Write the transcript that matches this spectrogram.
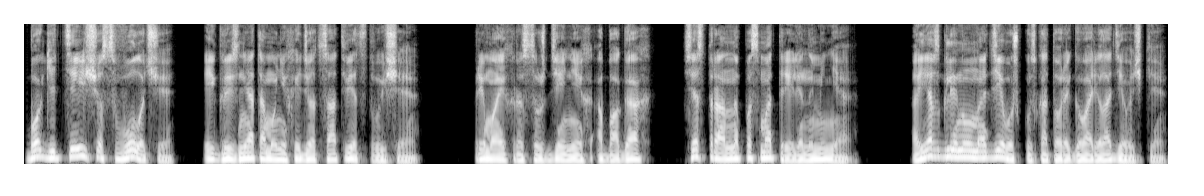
боги те еще сволочи, и грызня там у них идет соответствующая. При моих рассуждениях о богах все странно посмотрели на меня. А я взглянул на девушку, с которой говорил о девочке.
